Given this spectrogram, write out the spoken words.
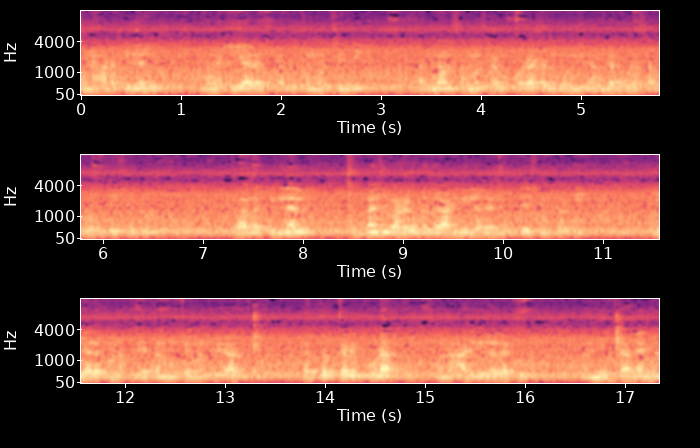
మన ఆడపిల్లలు మన టీఆర్ఎస్ ప్రభుత్వం వచ్చింది. పద్నాలుగు సంవత్సరం పోరాటంలో మీరు అందరూ కూడా సపోర్ట్ చేసినప్పుడు వాళ్ళ పిల్లలు ఇబ్బంది పడకూడదు అడవిలనే ఉద్దేశంతో ఇవాళ మన ప్రియతమ ముఖ్యమంత్రి గారు ప్రతి ఒక్కరికి కూడా మన అడవిలకు అందించాలని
